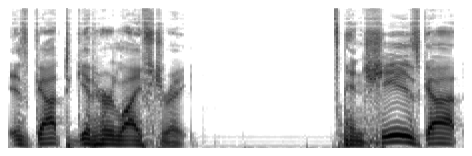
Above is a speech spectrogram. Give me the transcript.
has got to get her life straight. And she has got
